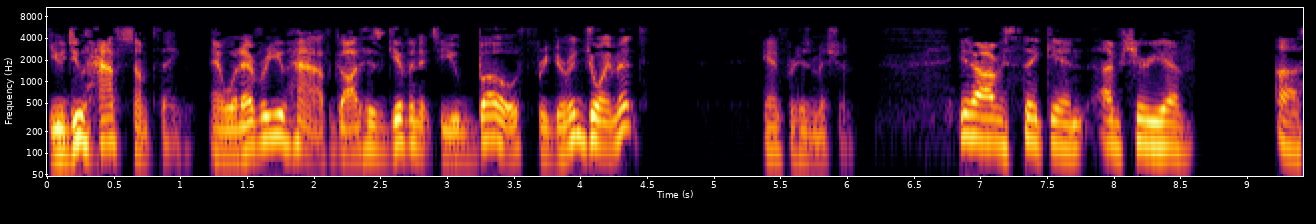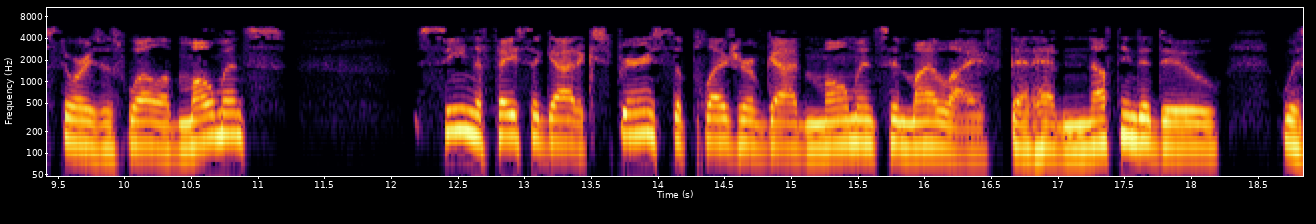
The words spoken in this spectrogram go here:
You do have something. And whatever you have, God has given it to you both for your enjoyment and for his mission. You know, I was thinking, I'm sure you have uh, stories as well of moments, seeing the face of God, experienced the pleasure of God, moments in my life that had nothing to do with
